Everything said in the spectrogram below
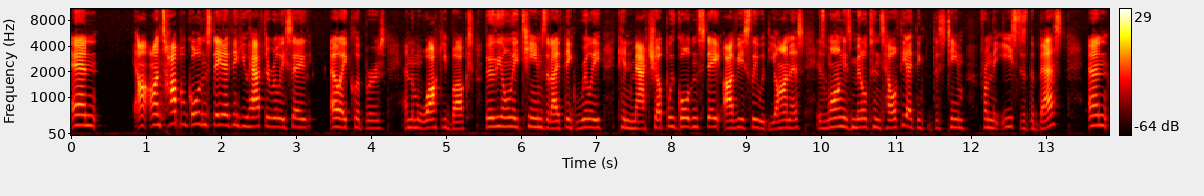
And on top of Golden State, I think you have to really say LA Clippers and the Milwaukee Bucks. They're the only teams that I think really can match up with Golden State. Obviously, with Giannis, as long as Middleton's healthy, I think that this team from the East is the best. And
